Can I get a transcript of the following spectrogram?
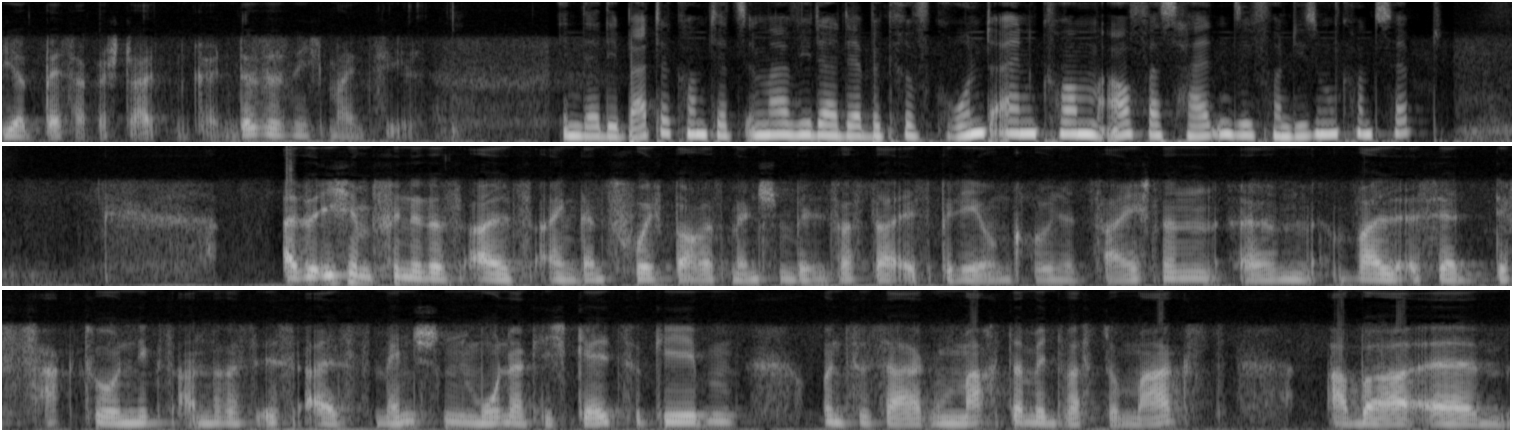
IV besser gestalten können. Das ist nicht mein Ziel. In der Debatte kommt jetzt immer wieder der Begriff Grundeinkommen auf. Was halten Sie von diesem Konzept? Also ich empfinde das als ein ganz furchtbares Menschenbild, was da SPD und Grüne zeichnen, ähm, weil es ja de facto nichts anderes ist, als Menschen monatlich Geld zu geben und zu sagen, mach damit, was du magst, aber ähm,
